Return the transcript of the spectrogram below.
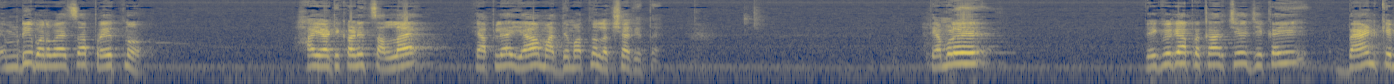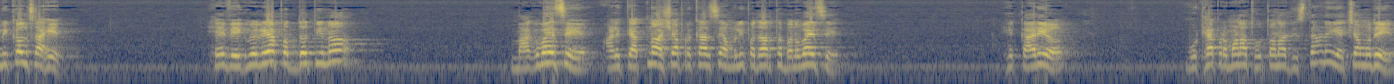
एमडी बनवायचा प्रयत्न हा या ठिकाणी चाललाय हे आपल्या या माध्यमातून लक्षात येत आहे त्यामुळे वेगवेगळ्या प्रकारचे जे काही बँड केमिकल्स आहेत हे वेगवेगळ्या पद्धतीनं मागवायचे आणि त्यातनं अशा प्रकारचे अंमली पदार्थ बनवायचे हे कार्य मोठ्या प्रमाणात होताना दिसतं आणि याच्यामध्ये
